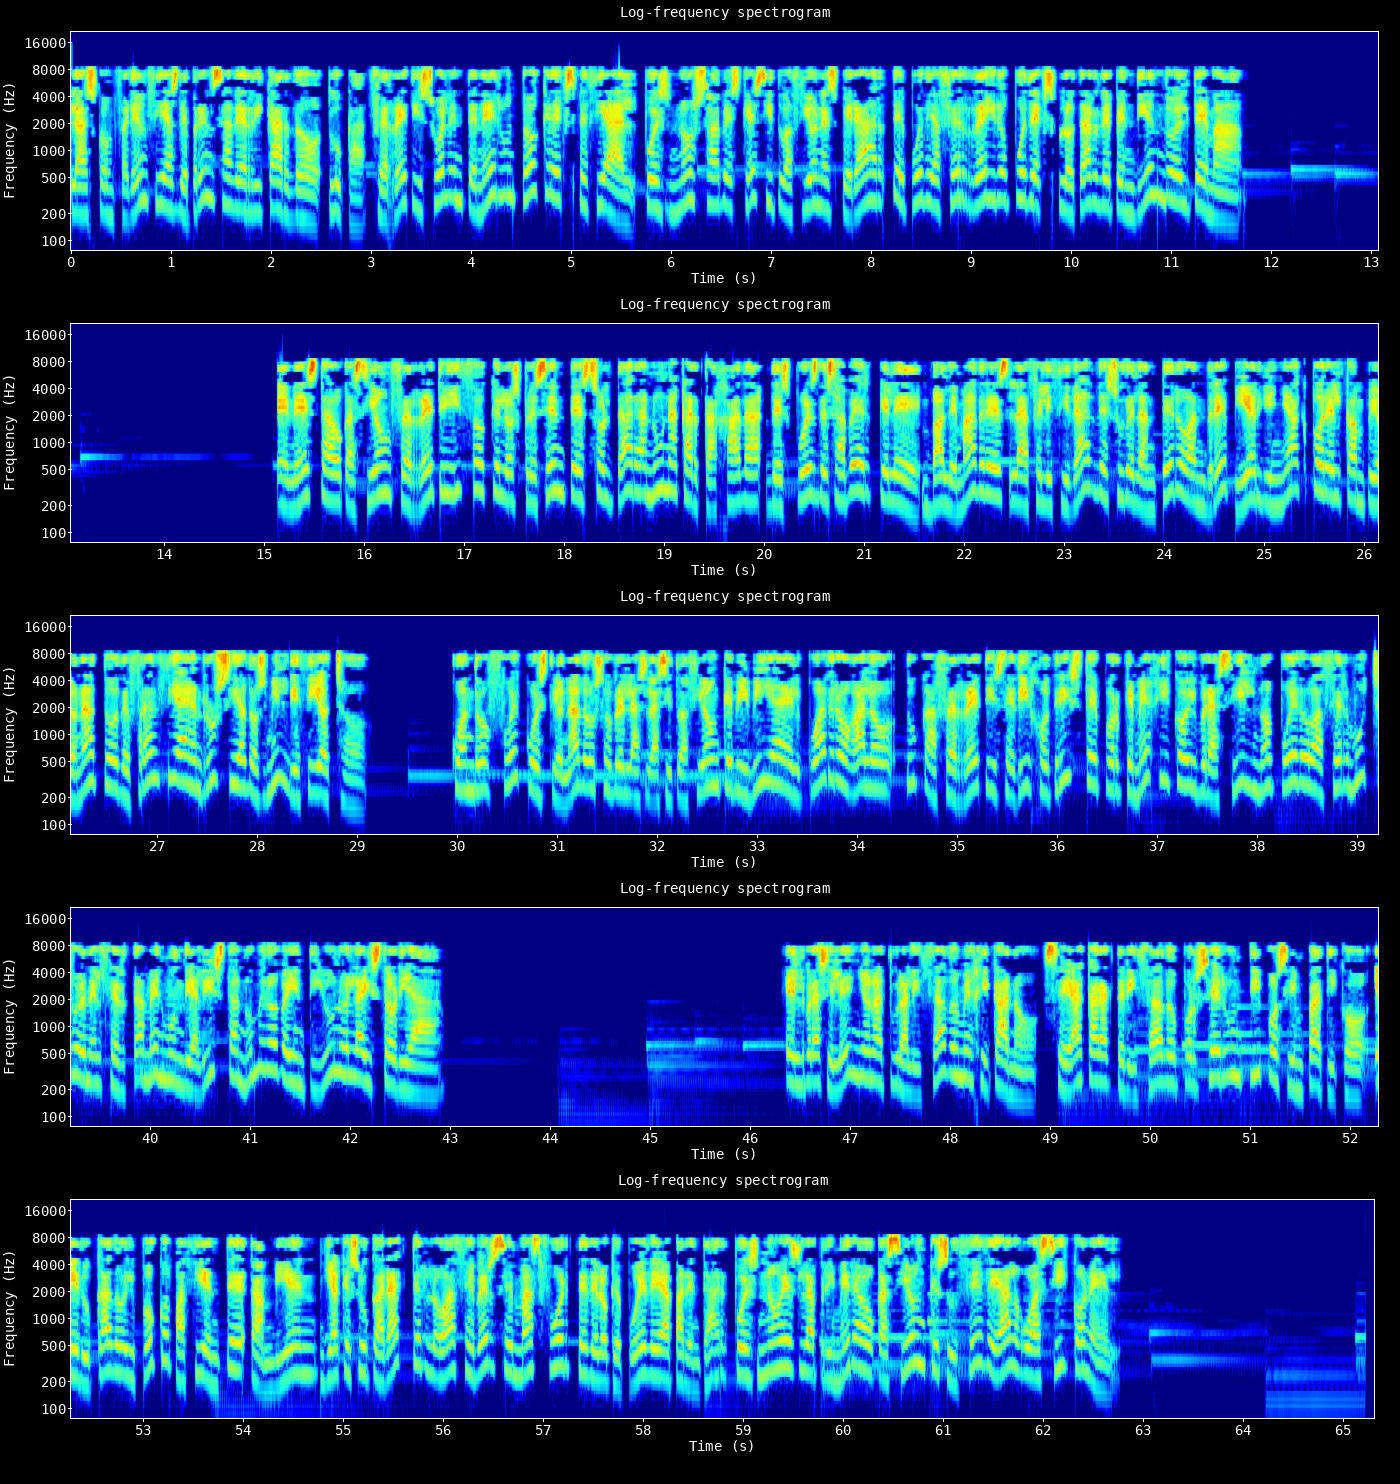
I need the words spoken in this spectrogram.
Las conferencias de prensa de Ricardo Tuca Ferretti suelen tener un toque especial, pues no sabes qué situación esperar, te puede hacer reír o puede explotar dependiendo el tema. En esta ocasión Ferretti hizo que los presentes soltaran una carcajada, después de saber que le «vale madres» la felicidad de su delantero André Pierre Gignac por el Campeonato de Francia en Rusia 2018. Cuando fue cuestionado sobre las, la situación que vivía el cuadro galo, Tuca Ferretti se dijo triste porque México y Brasil no puedo hacer mucho en el certamen mundialista número 21 en la historia. El brasileño naturalizado mexicano, se ha caracterizado por ser un tipo simpático, educado y poco paciente, también, ya que su carácter lo hace verse más fuerte de lo que puede aparentar, pues no es la primera ocasión que sucede algo así con él.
